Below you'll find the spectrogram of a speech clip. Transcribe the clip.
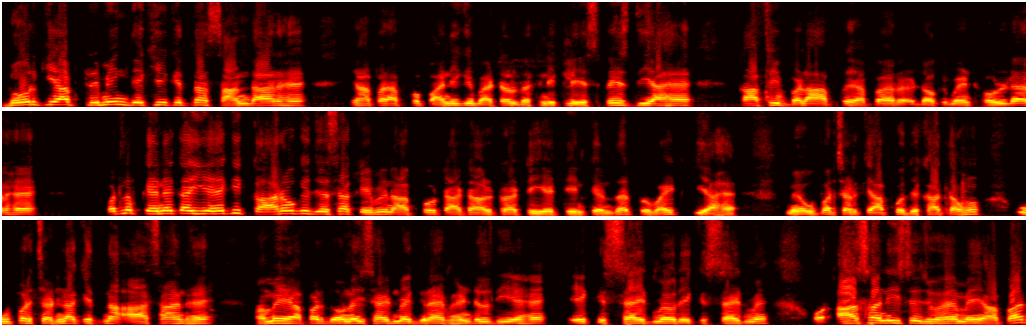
डोर की आप ट्रिमिंग देखिए कितना शानदार है। यहाँ पर आपको पानी की बैटल रखने के लिए स्पेस दिया है। काफ़ी बड़ा आपको यहाँ पर डॉक्यूमेंट होल्डर है। मतलब कहने का ये है कि कारों के जैसा केबिन आपको टाटा अल्ट्रा टी एटीन के अंदर प्रोवाइड किया है। मैं ऊपर चढ़ के आपको दिखाता हूँ, ऊपर चढ़ना कितना आसान है। हमें यहाँ पर दोनों ही साइड में ग्रैब हैंडल दिए हैं, एक इस साइड में और एक इस साइड में, और आसानी से जो है मैं यहाँ पर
